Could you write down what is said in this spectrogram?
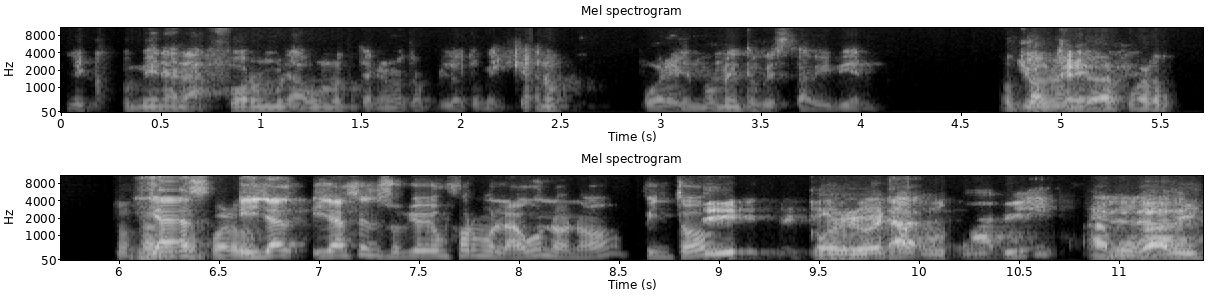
le conviene a la Fórmula 1 tener otro piloto mexicano por el momento que está viviendo. Totalmente yo creo. de acuerdo. Totalmente Ya, de acuerdo. y, ya, y ya se subió en Fórmula 1, ¿no? ¿Pintó? Sí, corrió en Ya. Abu Dhabi. Abu en la- Dhabi.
